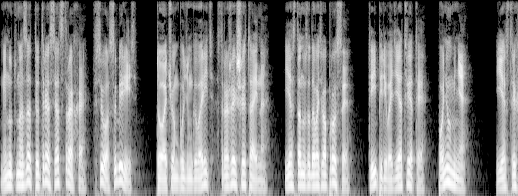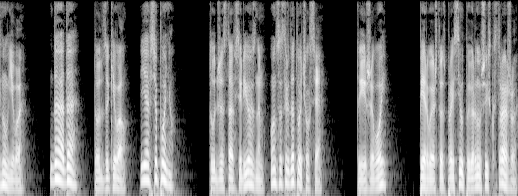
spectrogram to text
Минуту назад ты трясся от страха. Все, соберись. То, о чем будем говорить, строжайшая тайна. Я стану задавать вопросы, ты переводи ответы. Понял меня? Я встряхнул его. Да, да. Тот закивал. Я все понял. Тут же став серьезным, он сосредоточился. Ты живой? Первое, что спросил, повернувшись к стражу,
